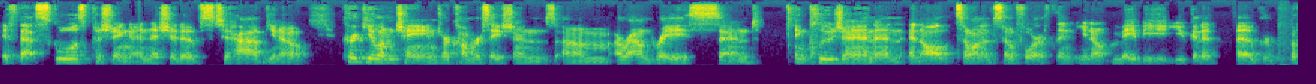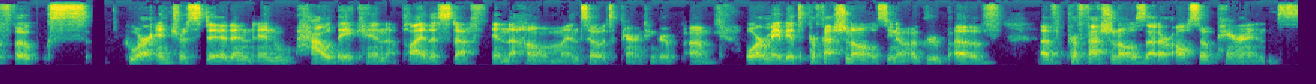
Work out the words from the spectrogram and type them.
if that school is pushing initiatives to have you know curriculum change or conversations um, around race and inclusion and and all so on and so forth then you know maybe you get a, a group of folks who are interested in, in how they can apply this stuff in the home. And so it's a parenting group um, or maybe it's professionals you know a group of of professionals that are also parents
